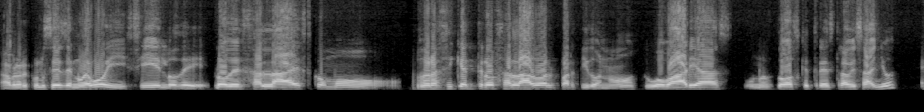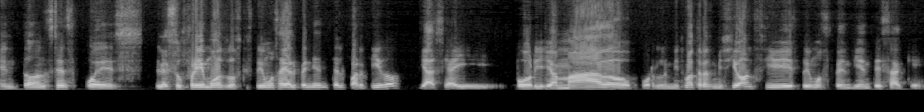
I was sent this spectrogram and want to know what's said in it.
hablar con ustedes de nuevo y sí, lo de lo de Salah es como pues ahora sí que entró salado al partido, ¿no? Tuvo varias, unos dos que tres travesaños. Entonces, pues le sufrimos los que estuvimos ahí al pendiente del partido, ya sea ahí por llamado o por la misma transmisión, sí estuvimos pendientes a que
